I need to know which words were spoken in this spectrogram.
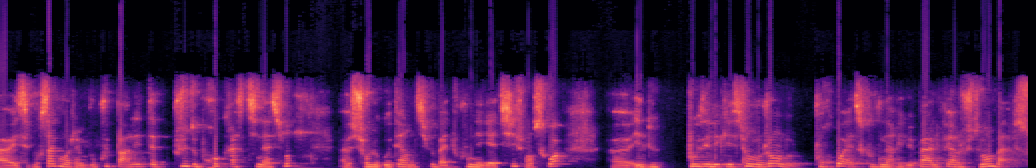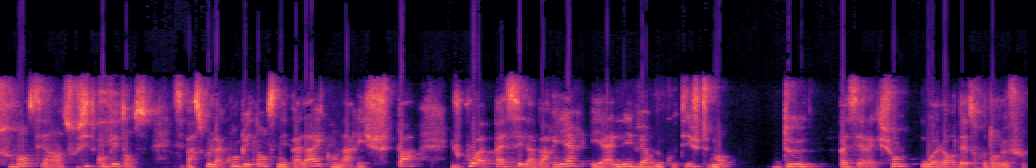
Euh, et c'est pour ça que moi j'aime beaucoup de parler peut-être plus de procrastination euh, sur le côté un petit peu bah, du coup négatif en soi et mm. de poser les questions aux gens de pourquoi est-ce que vous n'arrivez pas à le faire justement bah, souvent c'est un souci de compétence. C'est parce que la compétence n'est pas là et qu'on n'arrive pas du coup à passer la barrière et aller vers le côté justement de passer à l'action ou alors d'être dans le flou.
